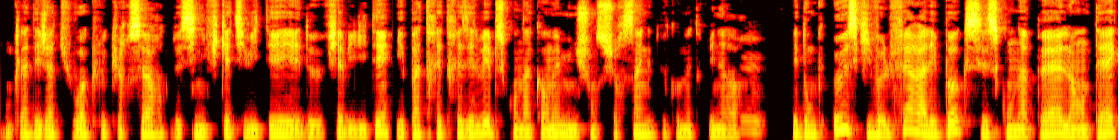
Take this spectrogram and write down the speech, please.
Donc là déjà tu vois que le curseur de significativité et de fiabilité est pas très très élevé parce qu'on a quand même une chance sur 5 de commettre une erreur. Mm. Et donc eux, ce qu'ils veulent faire à l'époque, c'est ce qu'on appelle en tech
